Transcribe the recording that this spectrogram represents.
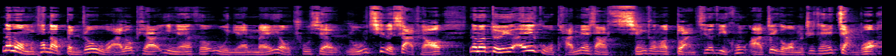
那么我们看到本周五 LPR 一年和五年没有出现如期的下调，那么对于 A 股盘面上形成了短期的利空啊，这个我们之前也讲过。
